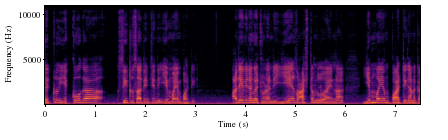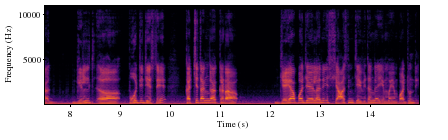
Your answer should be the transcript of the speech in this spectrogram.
రెట్లు ఎక్కువగా సీట్లు సాధించింది ఎంఐఎం పార్టీ. అదేవిధంగా చూడండి ఏ రాష్ట్రంలో అయినా ఎంఐఎం పార్టీ కనుక గెల్ పోటీ చేస్తే ఖచ్చితంగా అక్కడ జయాపజయాలని శాసించే విధంగా ఎంఐఎం పార్టీ ఉంది.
